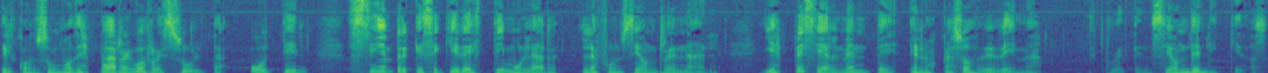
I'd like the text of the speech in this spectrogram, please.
El consumo de espárragos resulta útil siempre que se quiera estimular la función renal y especialmente en los casos de edema, retención de líquidos,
